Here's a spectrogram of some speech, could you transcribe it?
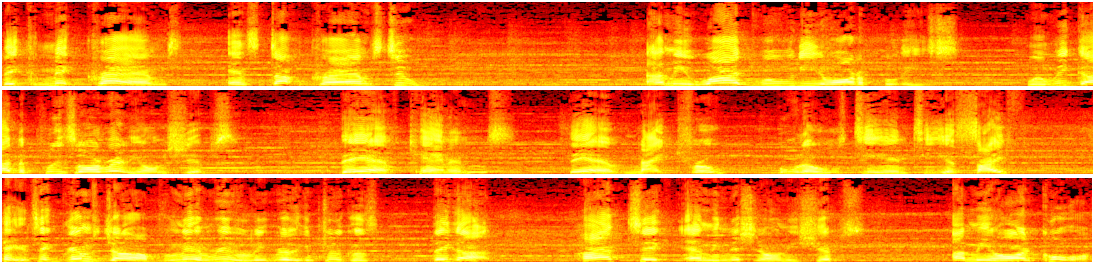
they commit crimes and stop crimes too. I mean, why do we need more police when we got the police already on the ships? They have cannons, they have nitro, who knows, TNT, a scythe. Hey, it's a Grimm's job for them, really, really, truly, because they got high tech ammunition on these ships. I mean, hardcore.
